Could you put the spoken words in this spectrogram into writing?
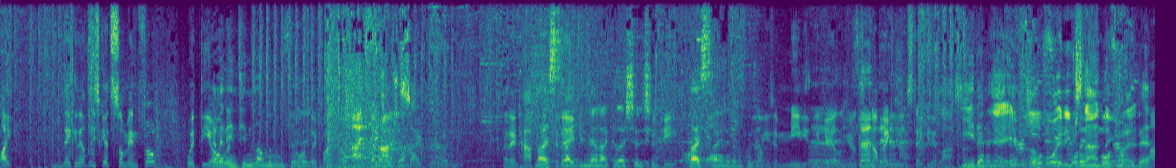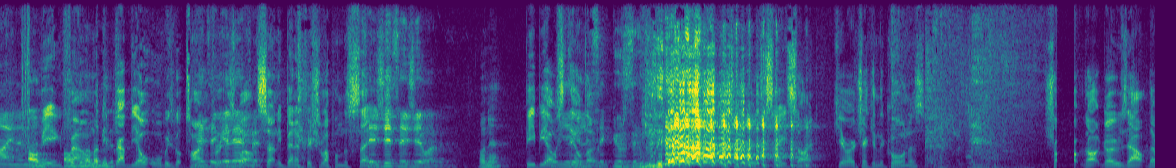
light. They can at least get some info with the Hemen omen. NT'nin anlamını söyleyelim. Hemen hocam. Nice try bilmeyen arkadaşlar için. Nice try ne demek hocam? İyi denemeydi. Olsun, moralini bozma gibi al, algılanabilir. SC SC var bir de. O ne? BBL O still though. towards the safe side. Kiro checking the corners. Shock dart goes out. They're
